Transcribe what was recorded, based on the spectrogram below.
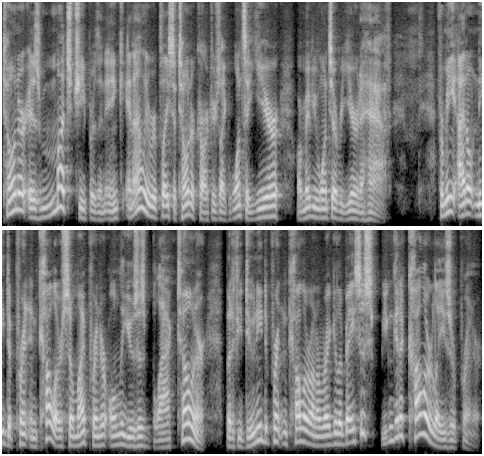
Toner is much cheaper than ink, and I only replace a toner cartridge like once a year or maybe once every year and a half. For me, I don't need to print in color, so my printer only uses black toner. But if you do need to print in color on a regular basis, you can get a color laser printer.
